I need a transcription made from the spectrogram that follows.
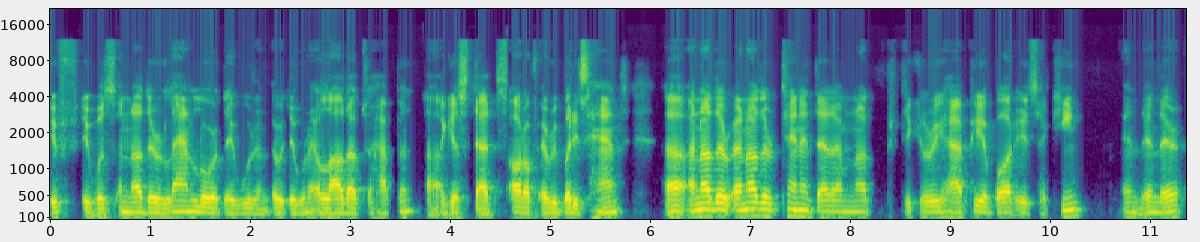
if it was another landlord, they wouldn't they wouldn't allow that to happen. Uh, I guess that's out of everybody's hand. Uh, another another tenant that I'm not particularly happy about is Hakim and and there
